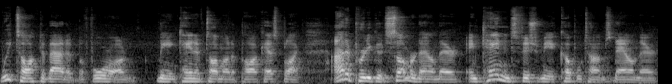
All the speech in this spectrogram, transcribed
we talked about it before on me and Cannon talking on the podcast. But like I had a pretty good summer down there, and Cannon's fished me a couple times down there.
